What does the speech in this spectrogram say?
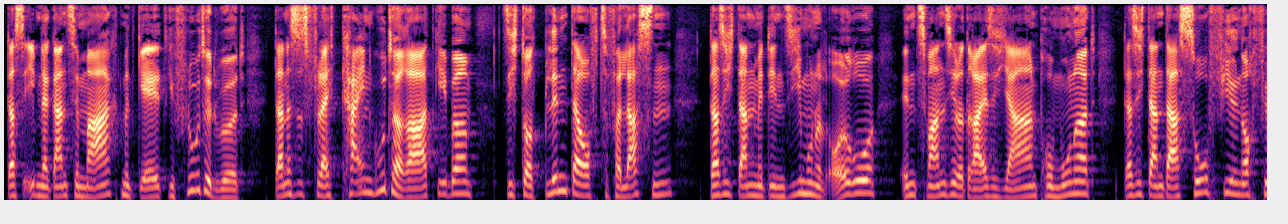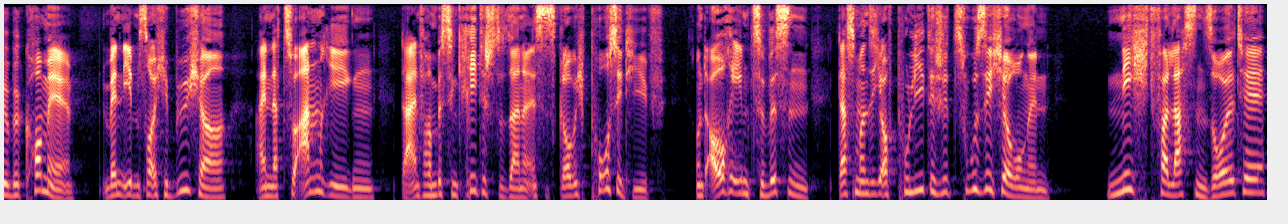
dass eben der ganze Markt mit Geld geflutet wird, dann ist es vielleicht kein guter Ratgeber, sich dort blind darauf zu verlassen, dass ich dann mit den 700 Euro in 20 oder 30 Jahren pro Monat, dass ich dann da so viel noch für bekomme. Wenn eben solche Bücher einen dazu anregen, da einfach ein bisschen kritisch zu sein, dann ist es, glaube ich, positiv. Und auch eben zu wissen, dass man sich auf politische Zusicherungen nicht verlassen sollte,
